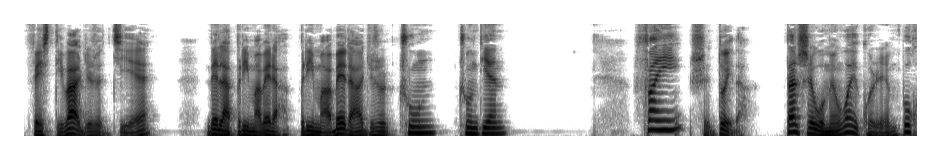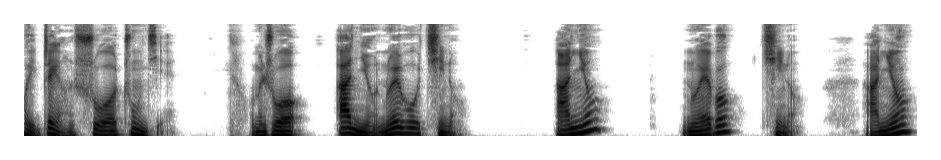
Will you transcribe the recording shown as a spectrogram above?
Festival 就是节，de la Primavera，Primavera 就是春春天。翻译是对的，但是我们外国人不会这样说春节，我们说 Año Nuevo Chino。Año Nuevo Chino，Año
